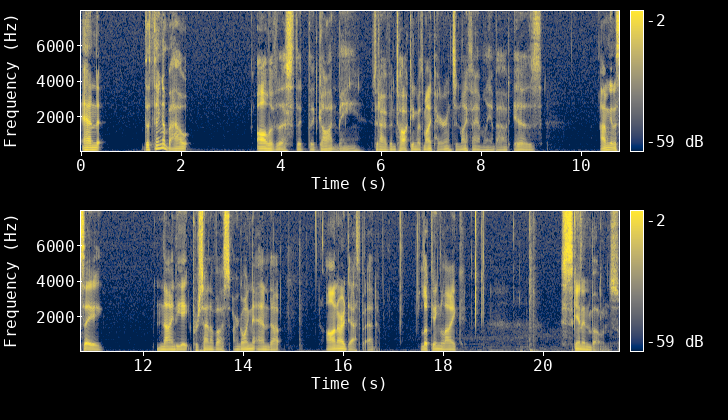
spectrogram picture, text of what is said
And the thing about all of this that, that got me, that I've been talking with my parents and my family about, is I'm going to say 98% of us are going to end up on our deathbed looking like skin and bones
